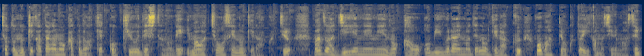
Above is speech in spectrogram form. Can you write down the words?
ちょっと抜け方の角度が結構急でしたので、今は調整の下落中。まずは GMMA の青帯ぐらいまでの下落を待っておくといいかもしれません。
